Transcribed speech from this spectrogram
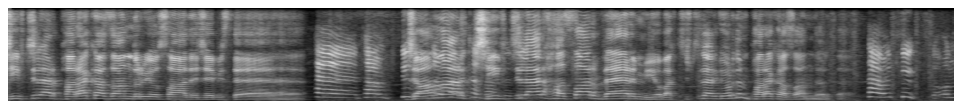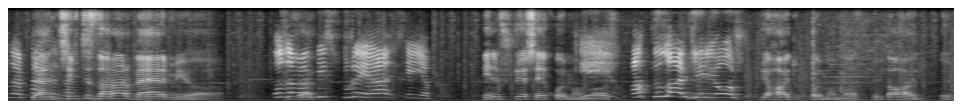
Çiftçiler para kazandırıyor sadece bize. He tamam. siz Canlar çiftçiler hasar vermiyor. Bak çiftçiler gördün mü para kazandırdı. Tamam güzel. Onlar para Yani çiftçi zarar vermiyor. O zaman Güzel. biz şuraya şey yapalım. Benim şuraya şey koymam lazım. Atlılar geliyor. Şuraya haydut koymam lazım. Bir daha haydut koyup.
